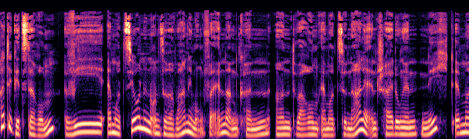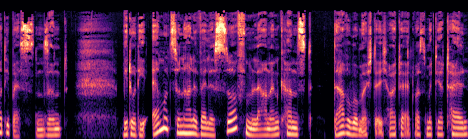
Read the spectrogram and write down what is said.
Heute geht es darum, wie Emotionen unsere Wahrnehmung verändern können und warum emotionale Entscheidungen nicht immer die besten sind. Wie du die emotionale Welle surfen lernen kannst, darüber möchte ich heute etwas mit dir teilen.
